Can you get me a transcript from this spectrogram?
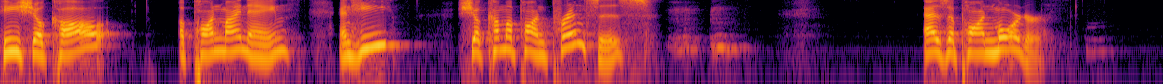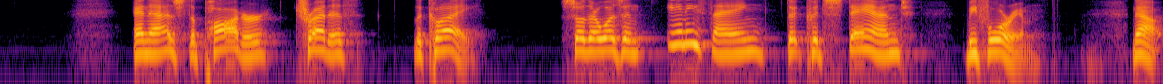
He shall call upon my name, and he shall come upon princes as upon mortar, and as the potter treadeth the clay. So there wasn't anything that could stand before him. Now,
